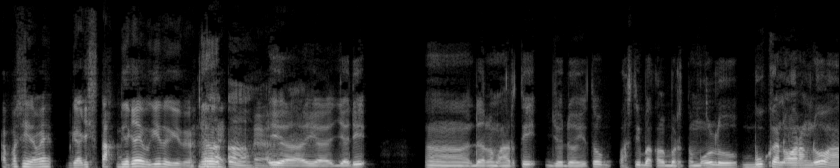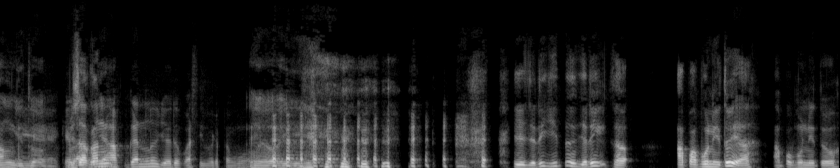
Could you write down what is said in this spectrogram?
apa sih namanya? Garis takdirnya begitu gitu. Heeh, iya iya jadi eh, dalam arti jodoh itu pasti bakal bertemu lu bukan orang doang gitu Iya, kayak misalkan Afgan lu jodoh pasti bertemu. Iya, iya. Iya, jadi gitu jadi ke, apa pun itu ya apa pun itu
